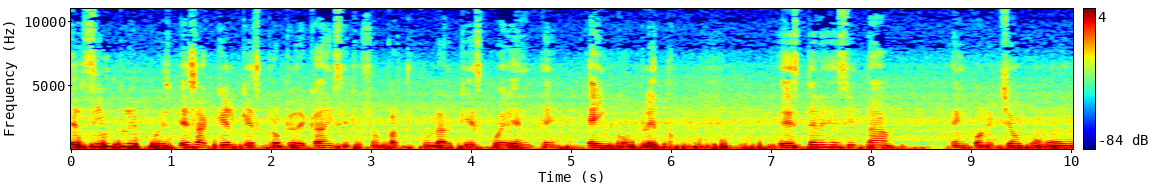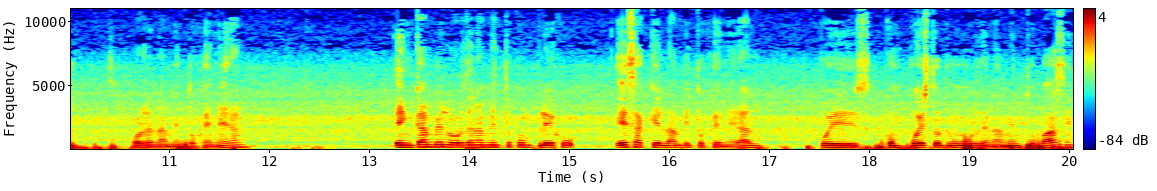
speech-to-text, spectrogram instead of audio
El simple pues es aquel que es propio de cada institución particular, que es coherente e incompleto. Este necesita en conexión con un ordenamiento general. En cambio el ordenamiento complejo es aquel ámbito general pues compuesto de un ordenamiento base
